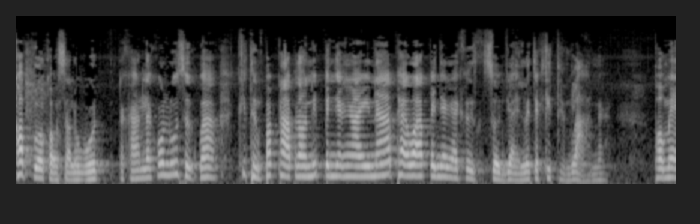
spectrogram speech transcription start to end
ครอบครัวของสารวุฒินะคะแล้วก็รู้สึกว่าคิดถึงพระพราตอนนี้เป็นยังไงนะแพรว่าเป็นยังไงคือส่วนใหญ่เราจะคิดถึงหลานนะ พ่อแม่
